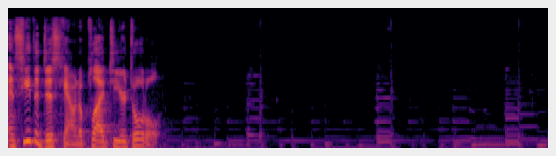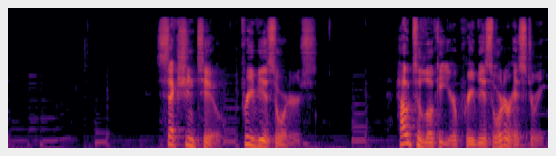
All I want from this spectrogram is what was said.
and see the discount applied to your total. Section 2 Previous Orders How to look at your previous order history.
